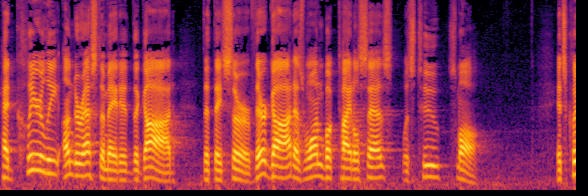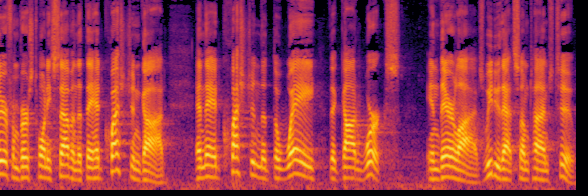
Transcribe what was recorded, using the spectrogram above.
had clearly underestimated the God that they served. Their God, as one book title says, was too small. It's clear from verse 27 that they had questioned God and they had questioned the, the way that God works in their lives. We do that sometimes too.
